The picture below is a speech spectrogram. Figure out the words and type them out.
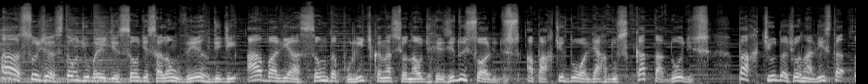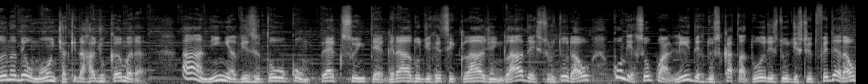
A sugestão de uma edição de Salão Verde de avaliação da política nacional de resíduos sólidos a partir do olhar dos catadores partiu da jornalista Ana Del Monte, aqui da Rádio Câmara. A Aninha visitou o complexo integrado de reciclagem lá da Estrutural, conversou com a líder dos catadores do Distrito Federal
